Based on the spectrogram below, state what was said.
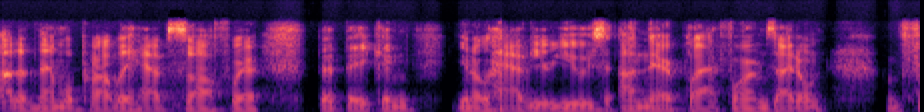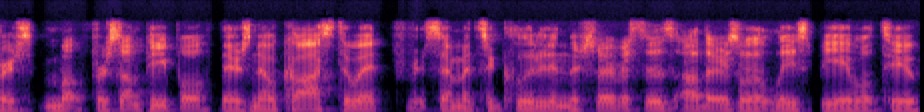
lot of them will probably have software that they can you know have you use on their platforms. I don't for for some people there's no cost to it. For some it's included in their services. Others will at least be able to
